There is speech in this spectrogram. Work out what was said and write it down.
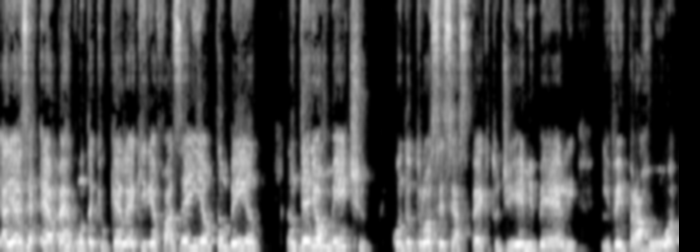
aliás, é, é a pergunta que o Kelé queria fazer, e eu também, an anteriormente, quando eu trouxe esse aspecto de MBL e vem para a rua,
